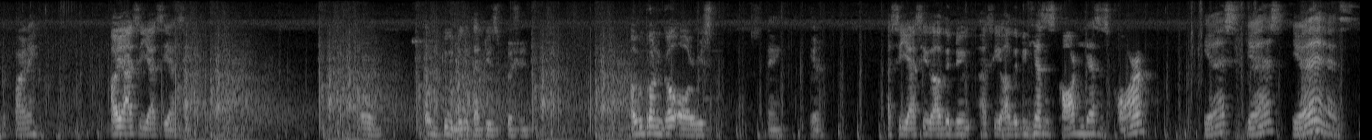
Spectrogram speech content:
We're fighting. Oh yeah, I see, I see, I see. Oh, oh dude, look at that dude's pushing. Are we gonna go or are we s- staying here? I see, I see the other dude. I see the other dude. He has his car. He has his car. Yes, yes, yes.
